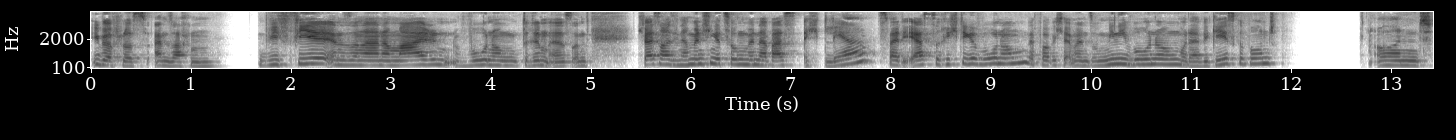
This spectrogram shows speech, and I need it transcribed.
Überfluss an Sachen. Wie viel in so einer normalen Wohnung drin ist. Und ich weiß noch, als ich nach München gezogen bin, da war es echt leer. Es war die erste richtige Wohnung. Davor habe ich ja immer in so Mini-Wohnungen oder WGs gewohnt. Und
